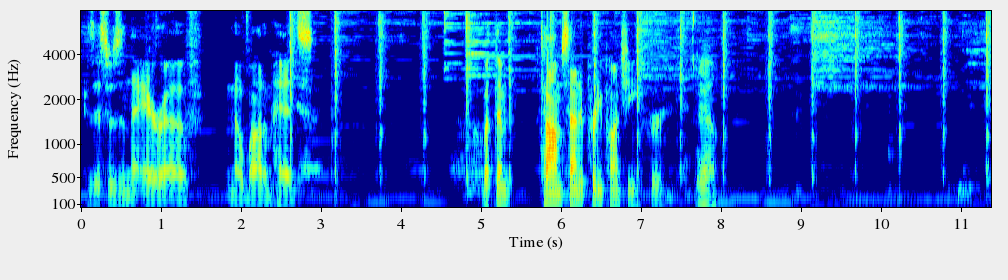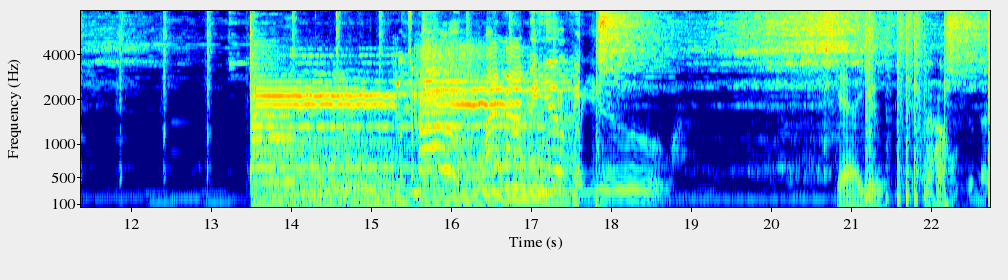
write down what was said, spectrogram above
because this was in the era of no bottom heads. But them Tom sounded pretty punchy for. Yeah. Yeah, you. I almost did that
